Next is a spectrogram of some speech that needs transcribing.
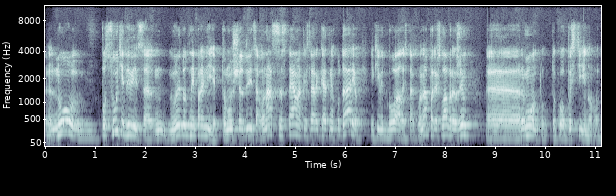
Ну по суті, дивіться, ви тут не праві, тому що дивіться, у нас система після ракетних ударів, які відбувались, так вона перейшла в режим е, ремонту такого постійного.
